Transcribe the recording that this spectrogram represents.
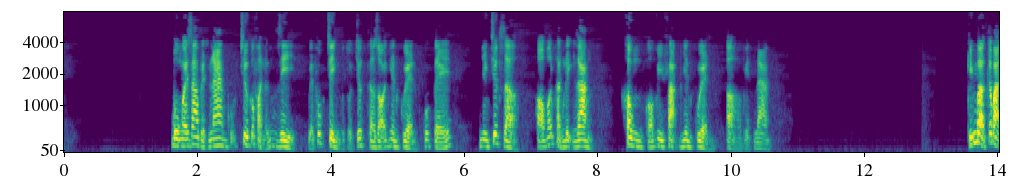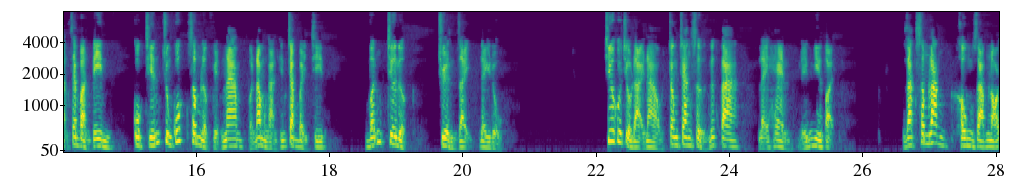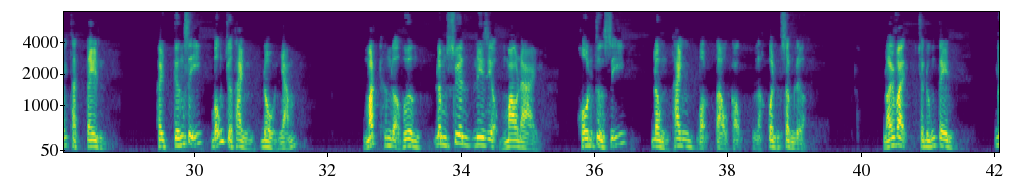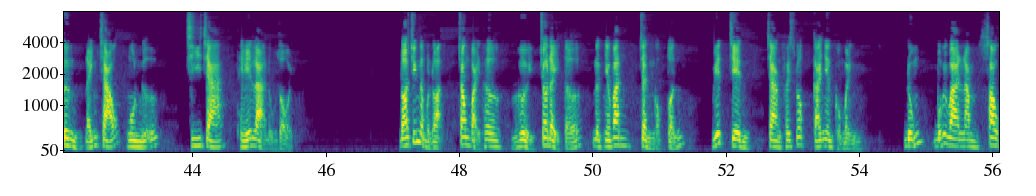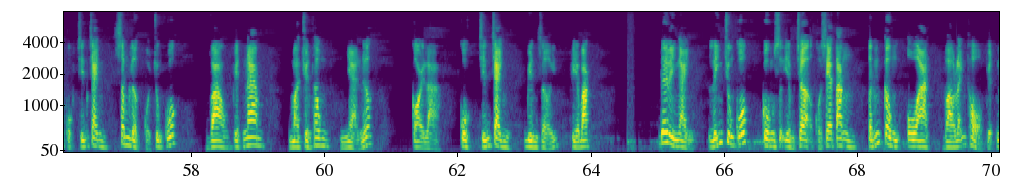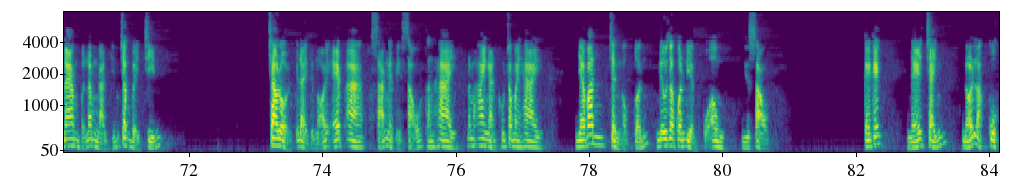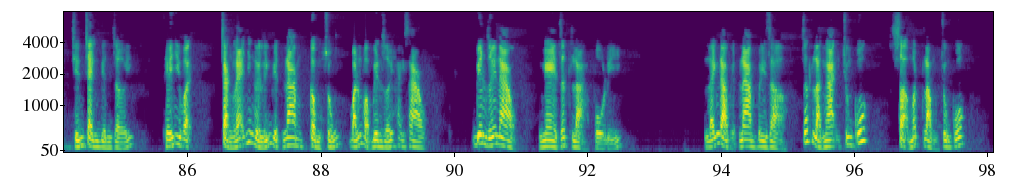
Bộ Ngoại giao Việt Nam cũng chưa có phản ứng gì về phúc trình của Tổ chức Theo dõi Nhân quyền Quốc tế, nhưng trước giờ họ vẫn khẳng định rằng không có vi phạm nhân quyền ở Việt Nam. Kính mời các bạn xem bản tin Cuộc chiến Trung Quốc xâm lược Việt Nam vào năm 1979 vẫn chưa được truyền dạy đầy đủ. Chưa có triều đại nào trong trang sử nước ta lại hèn đến như vậy. Giặc xâm lăng không dám nói thật tên, hịch tướng sĩ bỗng trở thành đổ nhắm. Mắt hưng đạo vương đâm xuyên ly rượu mau đài, hồn tử sĩ đồng thanh bọn Tàu Cộng là quân xâm lược. Nói vậy cho đúng tên đừng đánh cháo ngôn ngữ, trí trá thế là đủ rồi. Đó chính là một đoạn trong bài thơ gửi cho đầy tớ được nhà văn Trần Ngọc Tuấn viết trên trang Facebook cá nhân của mình. Đúng 43 năm sau cuộc chiến tranh xâm lược của Trung Quốc vào Việt Nam mà truyền thông nhà nước gọi là cuộc chiến tranh biên giới phía Bắc. Đây là hình ảnh lính Trung Quốc cùng sự yểm trợ của xe tăng tấn công ồ ạt vào lãnh thổ Việt Nam vào năm 1979. Trao đổi với Đài tiếng nói FA sáng ngày 16 tháng 2 năm 2022, nhà văn Trần Ngọc Tuấn nêu ra quan điểm của ông như sau. Cái cách né tránh nói là cuộc chiến tranh biên giới. Thế như vậy, chẳng lẽ những người lính Việt Nam cầm súng bắn vào biên giới hay sao? Biên giới nào nghe rất là vô lý. Lãnh đạo Việt Nam bây giờ rất là ngại Trung Quốc, sợ mất lòng Trung Quốc.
